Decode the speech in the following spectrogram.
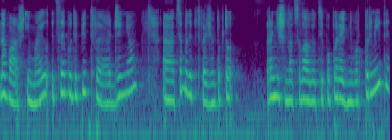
на ваш імейл, і це буде підтвердженням. е, Це буде підтвердженням. Тобто раніше надсилали ці попередні воркперміти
